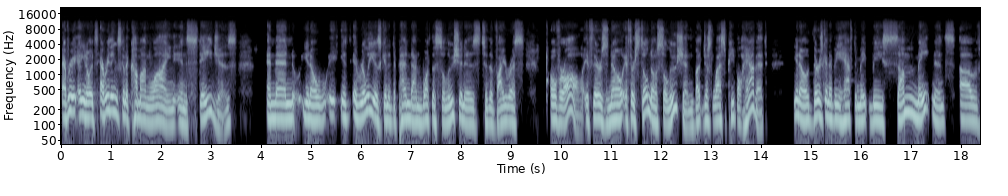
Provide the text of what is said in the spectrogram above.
every you know it's everything's going to come online in stages. And then you know it, it really is going to depend on what the solution is to the virus overall. If there's no if there's still no solution but just less people have it you know there's going to be have to make, be some maintenance of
